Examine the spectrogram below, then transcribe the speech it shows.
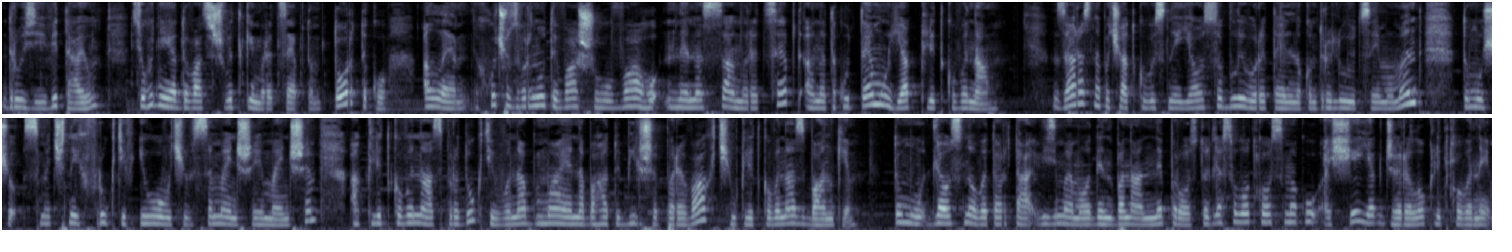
Друзі, вітаю! Сьогодні я до вас швидким рецептом тортику, але хочу звернути вашу увагу не на сам рецепт, а на таку тему, як клітковина. Зараз на початку весни я особливо ретельно контролюю цей момент, тому що смачних фруктів і овочів все менше і менше, а клітковина з продуктів вона має набагато більше переваг, чим клітковина з банки. Тому для основи торта візьмемо один банан не просто для солодкого смаку, а ще як джерело клітковини.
